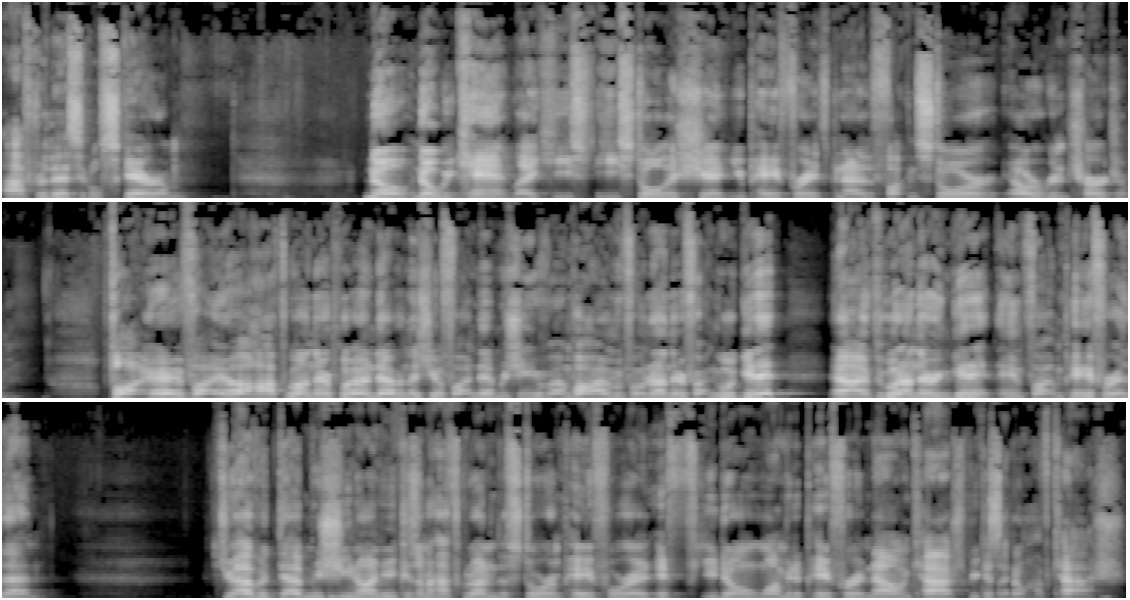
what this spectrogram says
after this? It'll scare him. No no we can't. Like he he stole this shit. You pay for it. It's been out of the fucking store or we're gonna charge him Fuck, I, have to go down there and put it on debit unless you have a fucking debit machine. I'm, I'm going down there, fucking go get it. And I have to go down there and get it and fucking pay for it then. Do you have a debit machine on you? Because I'm to have to go down to the store and pay for it if you don't want me to pay for it now in cash because I don't have cash.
